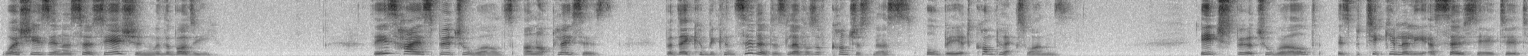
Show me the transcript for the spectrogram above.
where she is in association with the body. These higher spiritual worlds are not places, but they can be considered as levels of consciousness, albeit complex ones. Each spiritual world is particularly associated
